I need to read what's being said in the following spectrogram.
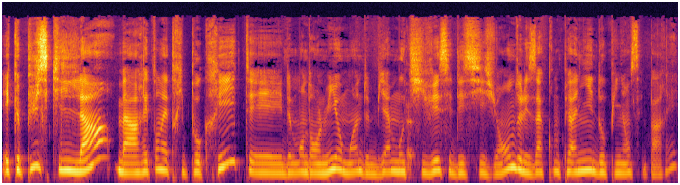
et que puisqu'il l'a, bah, arrêtons d'être hypocrite et demandons-lui au moins de bien motiver ses décisions, de les accompagner d'opinions séparées.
